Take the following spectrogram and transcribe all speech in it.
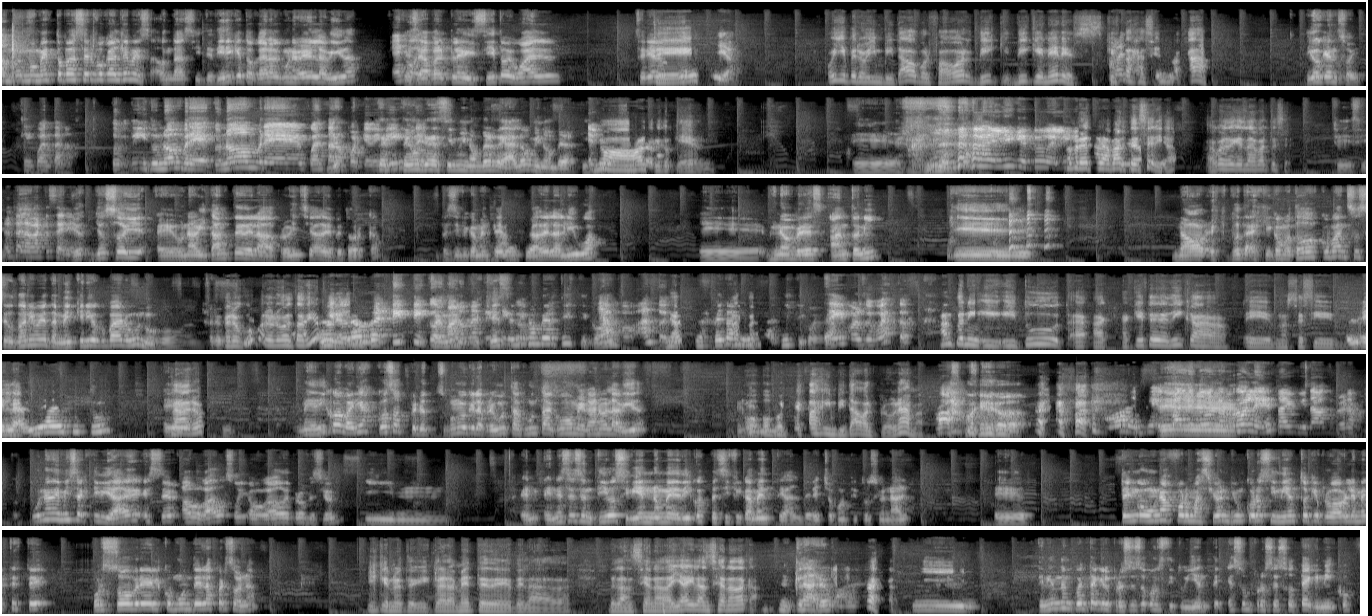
un buen momento para ser vocal de mesa. Onda, si te tiene que tocar alguna vez en la vida, Es que hoy. sea para el plebiscito, igual sería lo que diría. Oye, pero invitado, por favor, di, di quién eres, qué estás haciendo acá. Digo quién soy. Sí, cuéntanos. Tu- y tu nombre, tu nombre, cuéntanos Yo- por qué Te- viniste. ¿Tengo que decir mi nombre real o mi nombre artístico? No, lo que tú quieras. Eh, elige tú, No, elige. pero esta es la parte seria. Acuérdate que es la parte seria. sí, sí. Esta es la parte seria. Yo, yo soy eh, un habitante de la provincia de Petorca, específicamente de la ciudad de La Ligua. Eh, mi nombre es Anthony y... No, es que, puta, es que como todos ocupan su seudónimo, yo también quería ocupar uno. po. Pero, Pero ¿cómo? ¿No está bien? Tu Mira, nombre artístico. tu nombre es que ese es mi artístico. nombre artístico. Ya, ¿ah? Anthony. Respeta mi nombre artístico. ¿ya? Sí, por supuesto. Anthony, ¿y, y tú a, a- a qué te dedicas? Eh, no sé si... En la vida, decís tú, eh, Claro. me dedico a varias cosas, pero supongo que la pregunta apunta a cómo me gano la vida. O, o por qué estás invitado al programa. Ah, bueno. Por favor, ¿en qué- ¿Cuál de todos Eh, los roles está invitado a este programa? Una de mis actividades es ser abogado, soy abogado de profesión y mm, en, en ese sentido, si bien no me dedico específicamente al derecho constitucional, eh, tengo una formación y un conocimiento que probablemente esté por sobre el común de las personas. Y que no te- y claramente de, de la, de la anciana de allá y la anciana de acá. Claro. Y teniendo en cuenta que el proceso constituyente es un proceso técnico.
